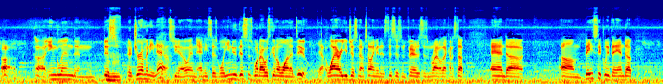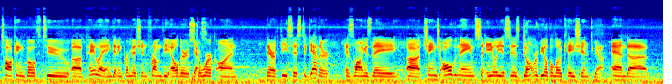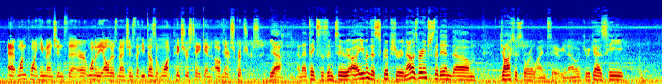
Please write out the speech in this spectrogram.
Uh, uh, England and this uh, Germany next, you know, and, and he says, well, you knew this is what I was going to want to do. Yeah. Why are you just now telling me this? This isn't fair. This isn't right. All that kind of stuff. And uh, um, basically, they end up talking both to uh, Pelle and getting permission from the elders to work on their thesis together as long as they uh, change all the names to aliases, don't reveal the location. Yeah. And uh, at one point, he mentions that, or one of the elders mentions that he doesn't want pictures taken of Yeah. their scriptures. Yeah, and that takes us into uh, even the scripture. And I was very interested in um, Josh's storyline too, you know, because he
